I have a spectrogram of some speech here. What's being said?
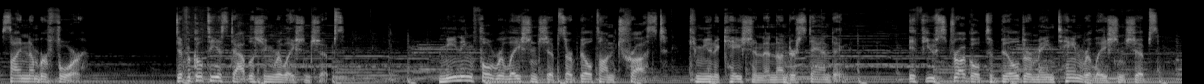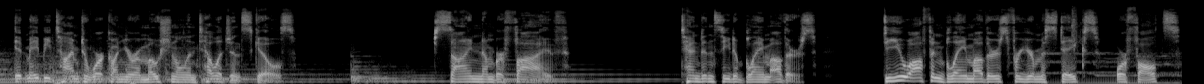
Sign number four, difficulty establishing relationships. Meaningful relationships are built on trust, communication, and understanding. If you struggle to build or maintain relationships, it may be time to work on your emotional intelligence skills. Sign number five, tendency to blame others. Do you often blame others for your mistakes or faults?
